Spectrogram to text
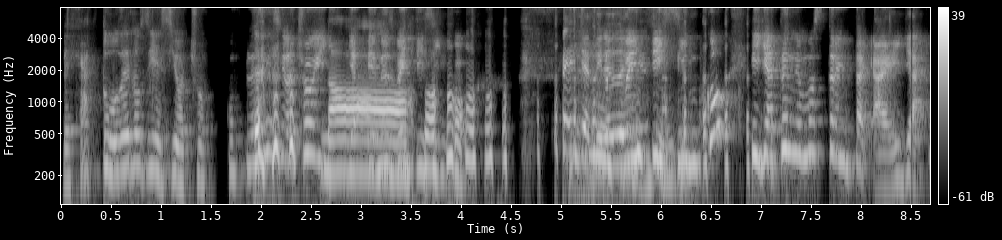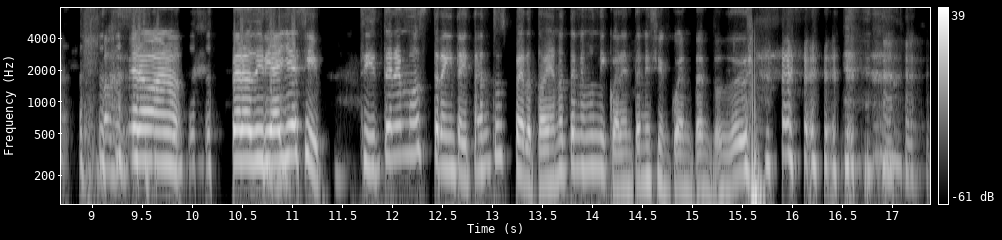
Deja tú de los 18. Cumples 18 y ya tienes 25. ya tienes 25 y ya tenemos 30. Ahí ya. Pero bueno, pero diría Jessy, sí tenemos treinta y tantos, pero todavía no tenemos ni 40 ni 50, entonces.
